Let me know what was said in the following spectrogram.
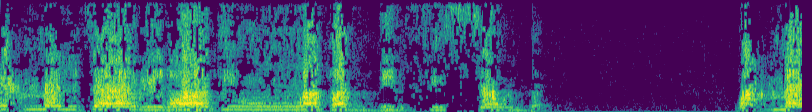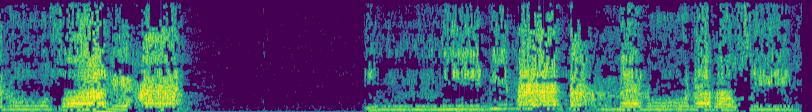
أن اعمل وقدر في السرد واعملوا صالحا. إني بما تعملون بصير.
